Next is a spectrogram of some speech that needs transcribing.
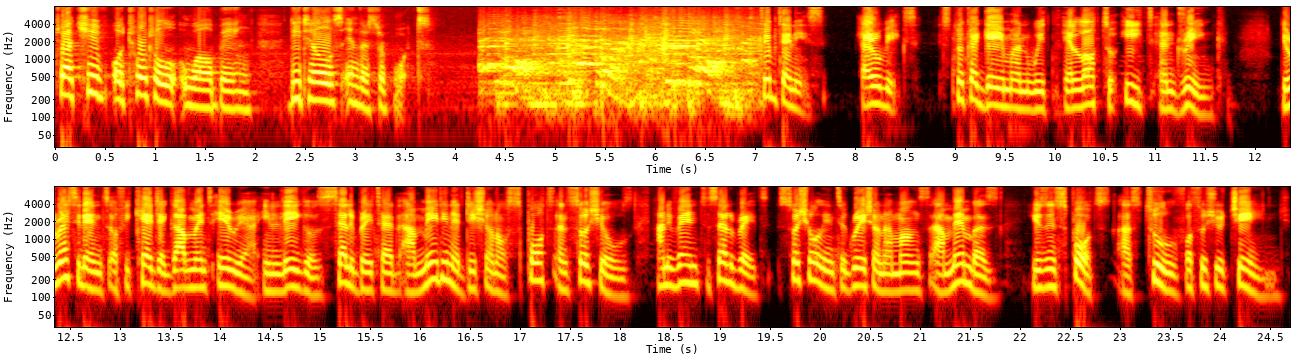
to achieve a total well-being. Details in this report. Table tennis, aerobics, snooker game and with a lot to eat and drink. The residents of Ikeja government area in Lagos celebrated a maiden edition of Sports and Socials, an event to celebrate social integration amongst our members using sports as tool for social change.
